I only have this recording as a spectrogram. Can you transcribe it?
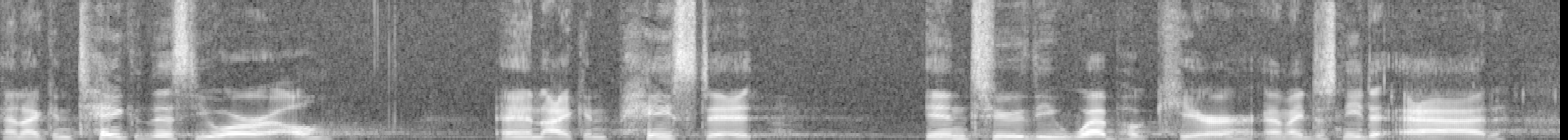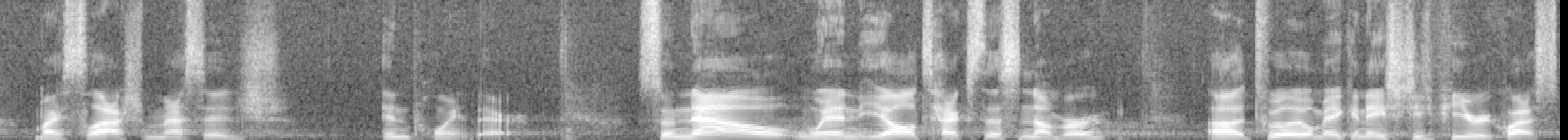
and I can take this URL and I can paste it into the webhook here, and I just need to add my slash message endpoint there. So now when y'all text this number, uh, Twilio will make an HTTP request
